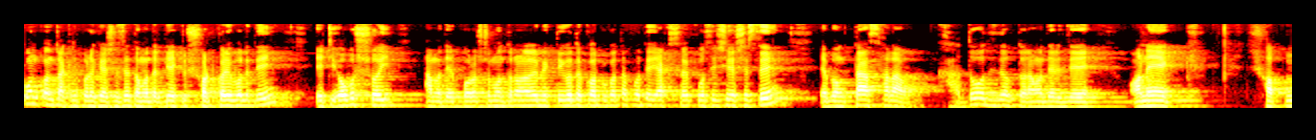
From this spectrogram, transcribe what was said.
কোন কোন চাকরি পরীক্ষা এসেছে তোমাদেরকে একটু শর্ট করে বলে দিই। এটি অবশ্যই আমাদের পররাষ্ট্র মন্ত্রণালয়ের ব্যক্তিগত কর্মকর্তা প্রতি একশো পঁচিশে এসেছে এবং তাছাড়াও খাদ্য অধিদপ্তর আমাদের যে অনেক স্বপ্ন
